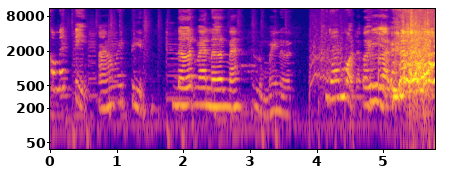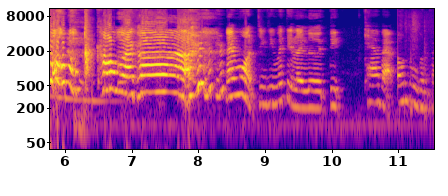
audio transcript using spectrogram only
ก็ไม่ติดอ้าวไม่ติดเนิร์ดไหมเนิร์ดไหมหรือไม่เนิร์ด คือได้หมดอะเอ้ย เพื่อนเข้ามาค่ะได้หมดจริงๆไม่ติดอะไรเลย ติดแค่แบบต้องดูกันไป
